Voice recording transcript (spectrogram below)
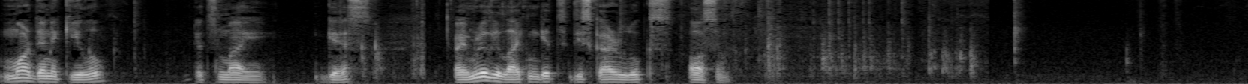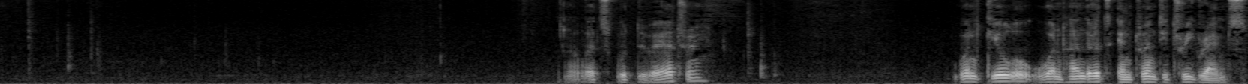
More than a kilo. That's my guess I'm really liking it this car looks awesome let's put the battery. 1 kilo 123 grams.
